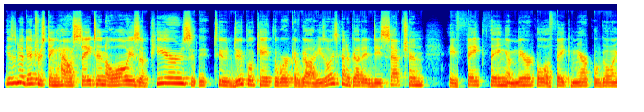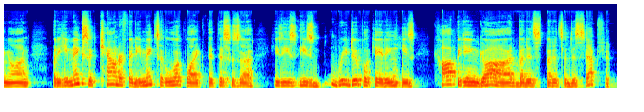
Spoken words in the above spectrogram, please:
Isn't it interesting how Satan always appears to duplicate the work of God? He's always kind of got a deception a fake thing, a miracle, a fake miracle going on, but he makes it counterfeit. He makes it look like that this is a he's he's, he's reduplicating, he's copying God, but it's but it's a deception.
